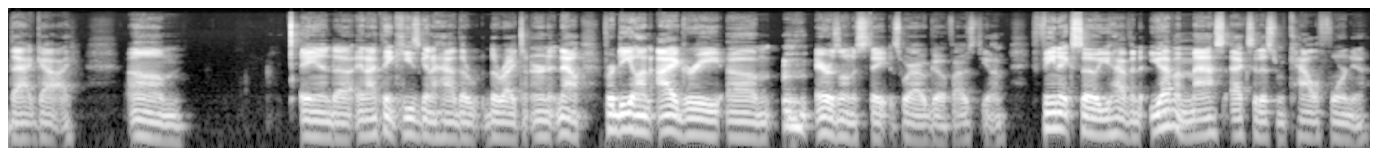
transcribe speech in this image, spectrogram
that guy. Um, and uh, and I think he's going to have the the right to earn it. Now for Deion, I agree. Um, Arizona State is where I would go if I was Deion. Phoenix, so you have an you have a mass exodus from California.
